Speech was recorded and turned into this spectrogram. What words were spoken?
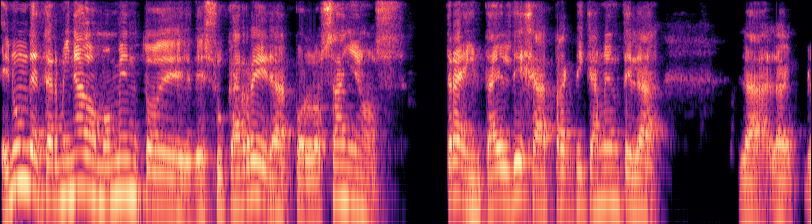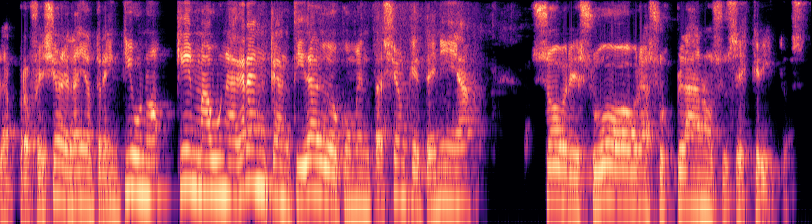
en un determinado momento de, de su carrera, por los años 30, él deja prácticamente la, la, profesión en el año 31, quema una gran cantidad de documentación que tenía sobre su obra, sus planos, sus escritos.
